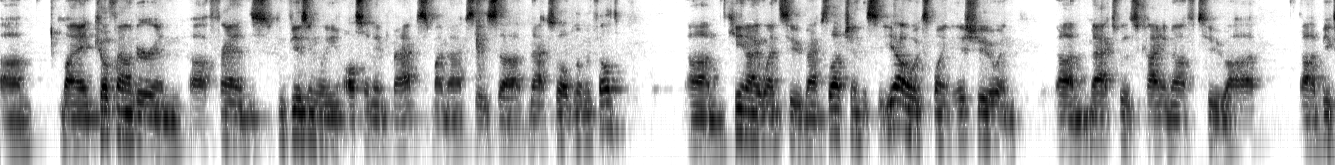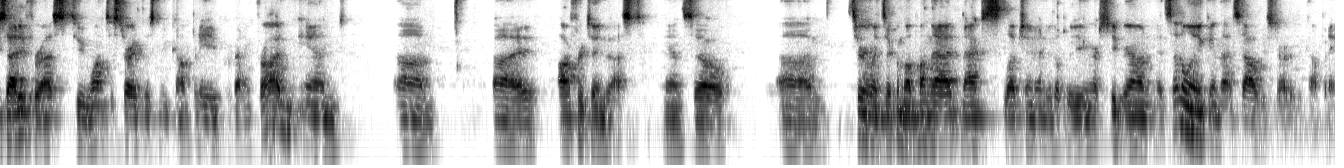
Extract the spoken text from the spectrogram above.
um, my co-founder and uh, friends, confusingly also named Max, my Max is uh, Maxwell Blumenfeld. Um, he and I went to Max Levchin, the CEO, explained the issue, and um, Max was kind enough to uh, be excited for us to want to start this new company preventing fraud and um, uh, offer to invest. And so um, certainly took him up on that. Max Levchin ended up leading our seed round at SentiLink, and that's how we started the company.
